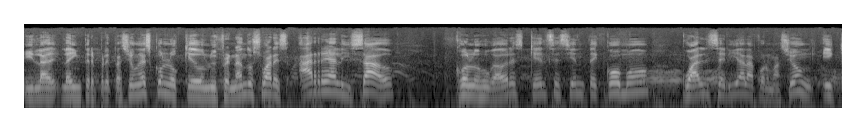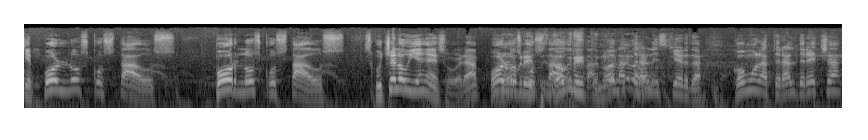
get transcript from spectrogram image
y la, la interpretación es con lo que don Luis Fernando Suárez ha realizado con los jugadores que él se siente cómodo, cuál sería la formación y que por los costados, por los costados, escúchelo bien eso, ¿verdad? Por No los grite, costados, no grite, tanto no alce la lateral izquierda como lateral derecha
